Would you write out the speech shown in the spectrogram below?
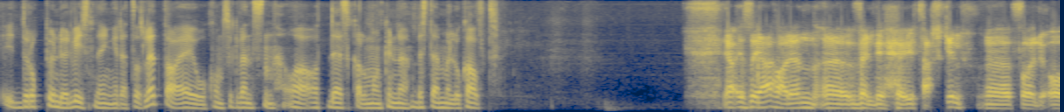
droppe undervisning, rett og slett, da er jo konsekvensen. Og at det skal man kunne bestemme lokalt. Ja, altså jeg har en uh, veldig høy terskel uh, for å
